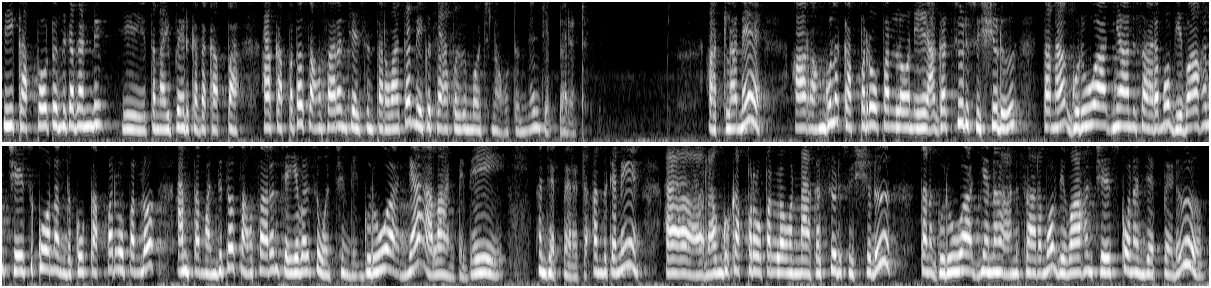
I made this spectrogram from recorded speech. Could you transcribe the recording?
ఈ కప్ప ఒకటి ఉంది కదండి ఈ ఇతను అయిపోయాడు కదా కప్ప. ఆ కప్పతో సంసారం చేసిన తర్వాతే మీకు శాప విమోచన అవుతుంది అని చెప్పారట. అట్లానే ఆ రంగుల కప్ప రూపంలోని అగస్త్యుడి శిష్యుడు తన గురువు ఆజ్ఞానుసారము వివాహం చేసుకోనందుకు కప్ప రూపంలో అంతమందితో సంసారం చేయవలసి వచ్చింది. గురువు ఆజ్ఞ అలాంటిది అని చెప్పారట. అందుకని ఆ రంగు కప్ప రూపంలో ఉన్న అగస్త్యుడి శిష్యుడు తన గురువు ఆజ్ఞను అనుసారము వివాహం చేసుకోనని చెప్పాడు.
